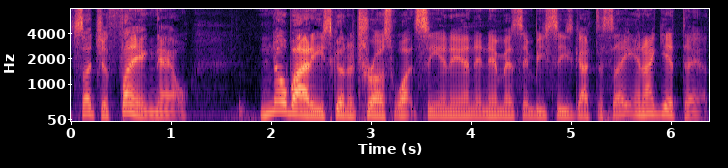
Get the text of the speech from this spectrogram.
such a thing now. Nobody's going to trust what CNN and MSNBC's got to say, and I get that.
